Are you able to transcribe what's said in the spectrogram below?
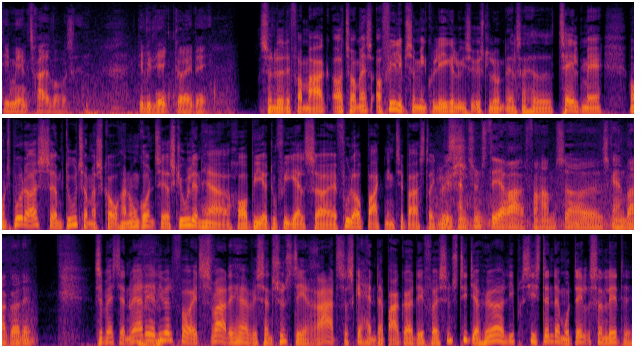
det er mere end 30 år siden. Det ville jeg ikke gøre i dag. Så lød det fra Mark og Thomas og Philip, som min kollega Louise Østlund altså havde talt med. Og hun spurgte også, om du, Thomas Skov, har nogen grund til at skjule den her hobby, og du fik altså øh, fuld opbakning til bare at strikke løs. Hvis han synes, det er rart for ham, så øh, skal han bare gøre det. Sebastian, hvad er det alligevel for et svar det her? Hvis han synes, det er rart, så skal han da bare gøre det. For jeg synes tit, jeg hører lige præcis den der model sådan lidt øh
